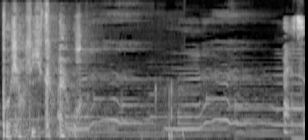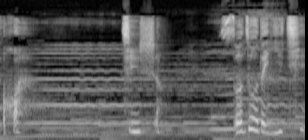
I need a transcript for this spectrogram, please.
不要离开我。白子画，今生所做的一切，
